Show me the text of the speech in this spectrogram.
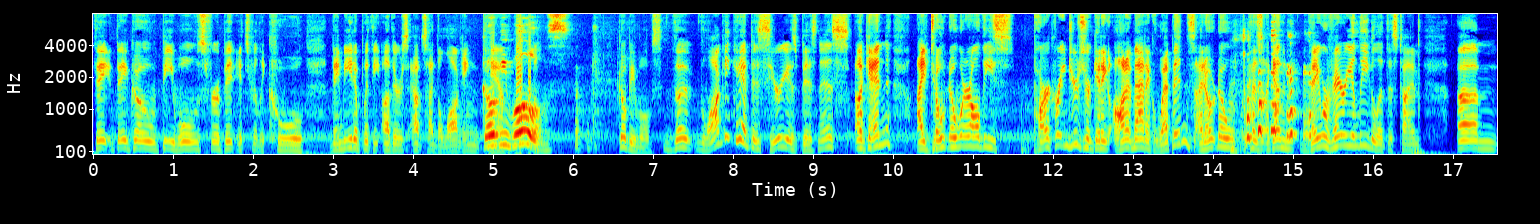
they they go be wolves for a bit it's really cool they meet up with the others outside the logging Go camp. be wolves. Go be wolves. The logging camp is serious business. Again, I don't know where all these park rangers are getting automatic weapons. I don't know because again they were very illegal at this time. Um,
